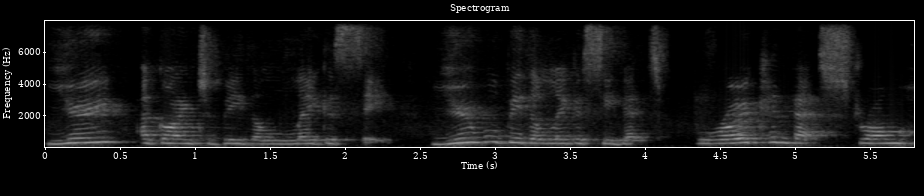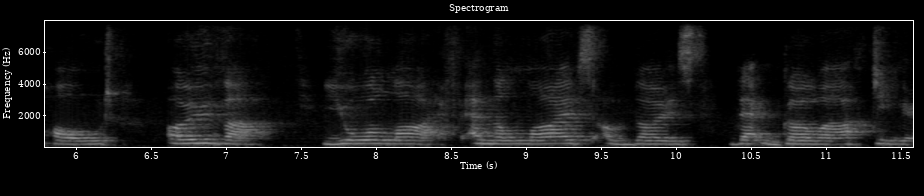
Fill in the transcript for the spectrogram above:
you are going to be the legacy. You will be the legacy that's broken that stronghold over your life and the lives of those that go after you.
